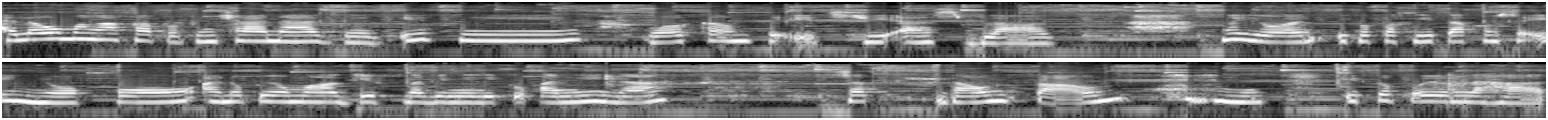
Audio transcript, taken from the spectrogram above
Hello mga kaprobinsyana, good evening! Welcome to HGS Vlog. Ngayon, ipapakita ko sa inyo kung ano po yung mga gift na binili ko kanina sa downtown. Ito po yung lahat.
